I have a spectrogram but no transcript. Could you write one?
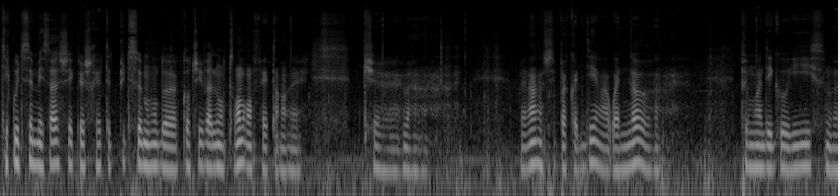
T'écoutes ce message, c'est que je serai peut-être plus de ce monde euh, quand tu vas l'entendre en fait. hein, que ben voilà, je sais pas quoi te dire, hein, one love. hein. Un peu moins d'égoïsme,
